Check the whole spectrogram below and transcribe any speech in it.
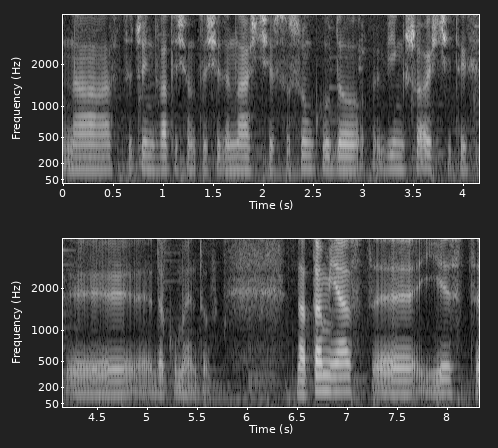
na styczeń 2017 w stosunku do większości tych e, dokumentów. Natomiast e, jest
